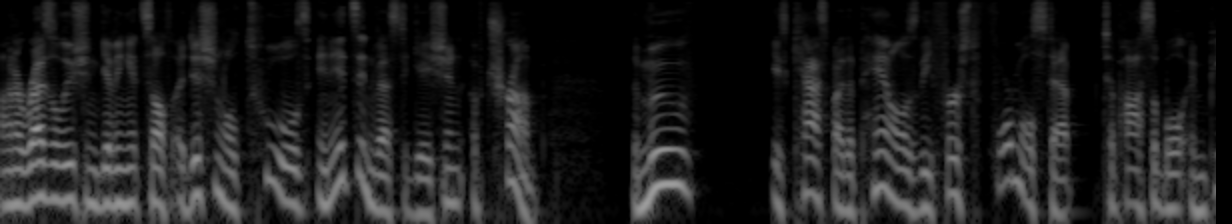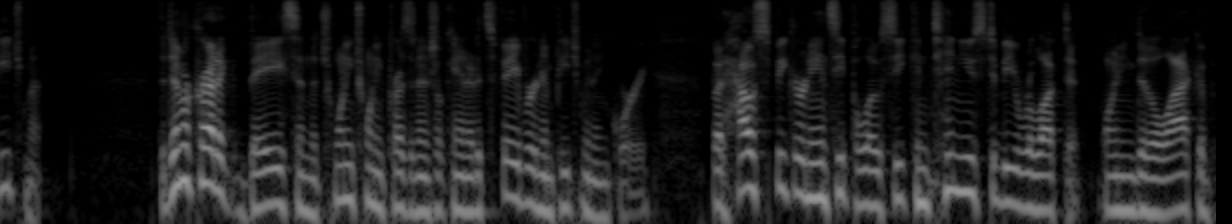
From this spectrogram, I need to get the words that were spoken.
on a resolution giving itself additional tools in its investigation of Trump. The move is cast by the panel as the first formal step to possible impeachment. The Democratic base and the 2020 presidential candidates favor an impeachment inquiry, but House Speaker Nancy Pelosi continues to be reluctant, pointing to the lack of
